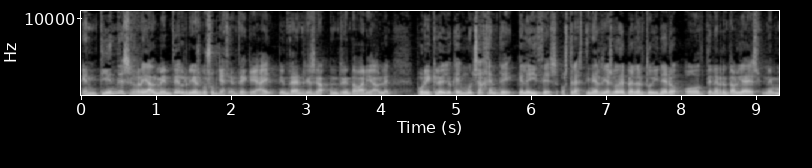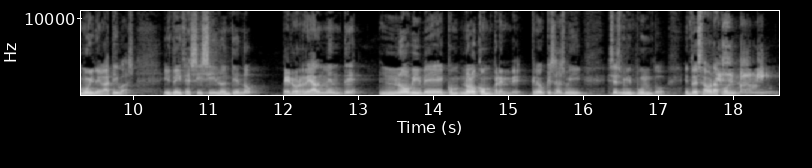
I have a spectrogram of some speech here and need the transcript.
¿entiendes realmente el riesgo subyacente que hay de entrar en, en, renta variable? Porque creo yo que hay mucha gente que le dices, ostras, tienes riesgo de perder tu dinero o tener rentabilidades muy negativas. Y te dice, sí, sí, lo entiendo, pero realmente no vive, no lo comprende. Creo que esa es mi, ese es mi punto. Entonces ahora ese con... Para mí,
